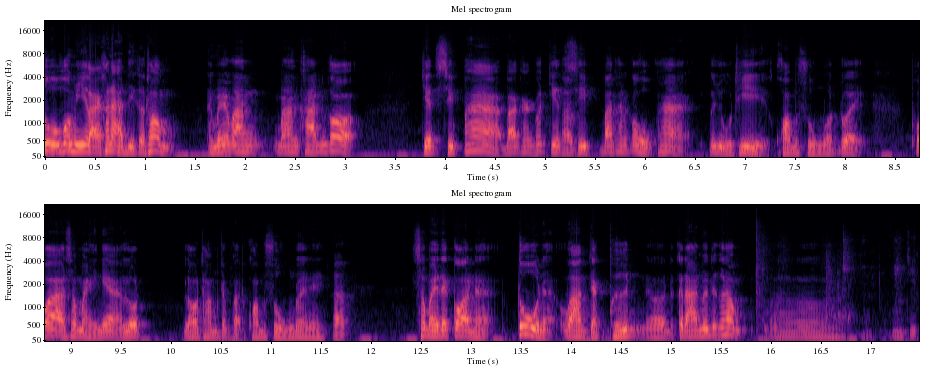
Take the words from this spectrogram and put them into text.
ตู้ก็มีหลายขนาดดีกระท่อมเห็นไหมบางบางคันก็ เจ็ดสิบห้าบางคันก็เจ็ดสิบบางคันก็หกห้าก็อยู่ที่ความสูงรถด้วย เพราะว่าสมัยเนี้ยรถเราทำจำกัดความสูงด้วยไงครับ สมัยแต่ก่อนน่ะตู้เนี่ยวางจากพื้นเอ่อกระดานพื้นที่กระท่อมเอ่อนี่จิต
